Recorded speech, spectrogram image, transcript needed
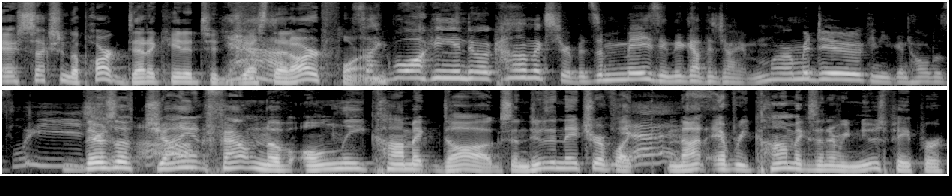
uh, section of the park dedicated to just that art form. It's like walking into a comic strip. It's amazing. They got the giant Marmaduke, and you can hold his leash. There's a Oh. giant fountain of only comic dogs, and due to the nature of like not every comics in every newspaper,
